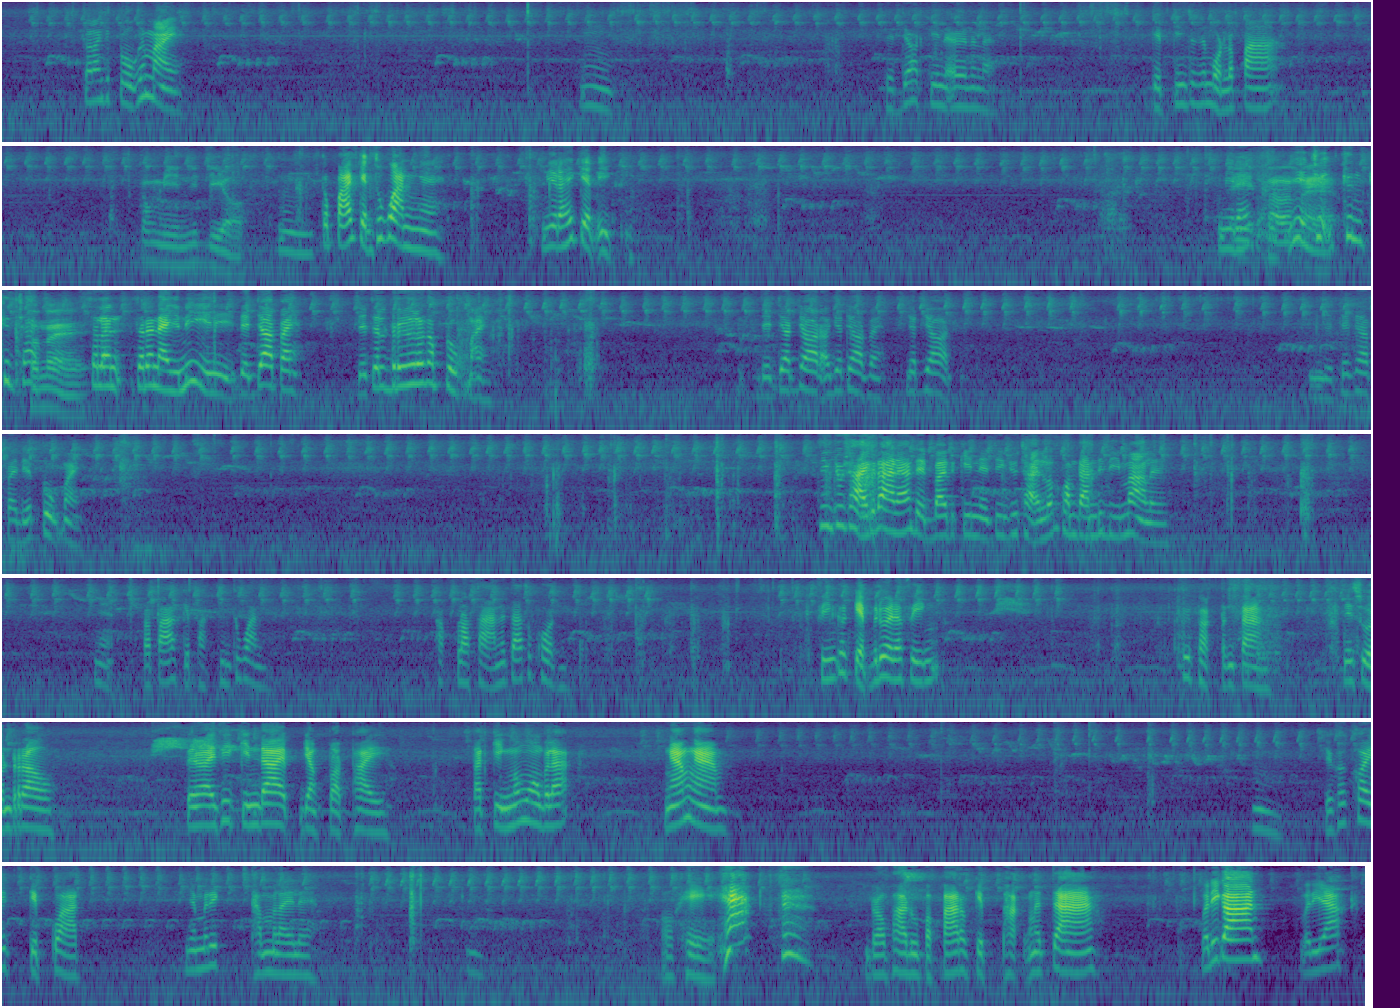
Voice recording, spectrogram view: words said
ๆกำลังจะปลูกให้ใหม่อืมเด็ดยอดกินเออนั่นแหละ เก็บกินจนจะหมดแล้วป้าต้องมีนิดเดียว อืมก็ป้าเก็บทุกวันไง มีอะไรให้เก็บอีก มีอะไรให้เก็บนี่ขึ้นขึ้นขึ้นใช่ทำไมสะระสะระแหน่อยู่นี่นี่ เด็ดยอดไป เดี๋ยวจะรื้อแล้วก็ปลูกใหม่ เด็ดยอดยอดเอายอดยอดไปยอดยอดเด็ดยอดยอดไปเดี๋ยวปลูกใหม่ จริงจูฉายก็ได้นะ เด็ดใบไปกินเนี่ยจริงจูฉายลดความดันได้ดีมากเลย เนี่ยป้าป้าเก็บผักกินทุกวัน ผักปลอดสารนะจ๊ะทุกคน ฟิงก็เก็บไปด้วยนะฟิงพืชผักต่างๆ ในสวนเรา เป็นอะไรที่กินได้อย่างปลอดภัย ตัดกิ่งมะม่วงไปล้วงามงามๆอืมเดี๋ยวค่อยๆเก็บกวาด ยังไม่ได้ทำอะไรเลย โอเคฮะเราพาดูป้าป้าเราเก็บผักนะจ๊ะสวัสดีก่อนสวัสดีล่ะ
